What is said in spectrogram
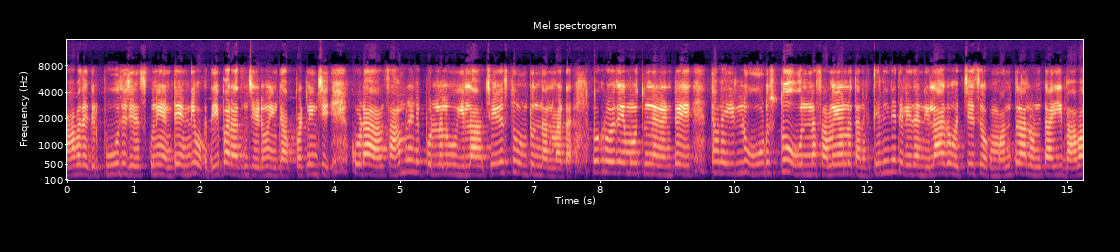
బాబా దగ్గర పూజ చేసుకుని అంటే అండి ఒక దీపారాధన చేయడం. ఇంకా అప్పటి నుంచి కూడా సాంబ్రాణి పుల్లలు ఇలా చేస్తూ చేస్తూ ఉంటుందన్నమాట. ఒక రోజు ఏమవుతుందనంటే తన ఇల్లు ఊడుస్తూ ఉన్న సమయంలో తనకు తెలియనే తెలియదండి. ఇలాగ వచ్చేసి ఒక మంత్రాలు ఉంటాయి బాబా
